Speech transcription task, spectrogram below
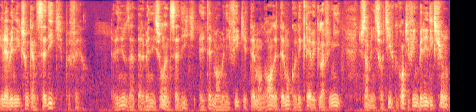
et la bénédiction qu'un sadique peut faire. La bénédiction d'un sadique est tellement magnifique, est tellement grande, est tellement connectée avec l'infini du Saint béni soit-il, que quand il fait une bénédiction,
